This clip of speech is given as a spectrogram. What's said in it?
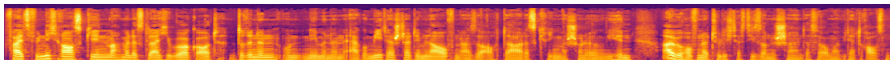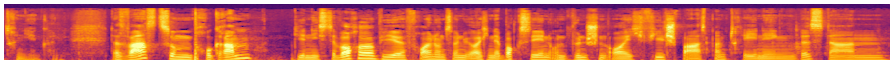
Falls wir nicht rausgehen, machen wir das gleiche Workout drinnen und nehmen einen Ergometer statt dem Laufen. Also auch da, das kriegen wir schon irgendwie hin. Aber wir hoffen natürlich, dass die Sonne scheint, dass wir auch mal wieder draußen trainieren können. Das war's zum Programm die nächste Woche. Wir freuen uns, wenn wir euch in der Box sehen und wünschen euch viel Spaß beim Training. Bis dann.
